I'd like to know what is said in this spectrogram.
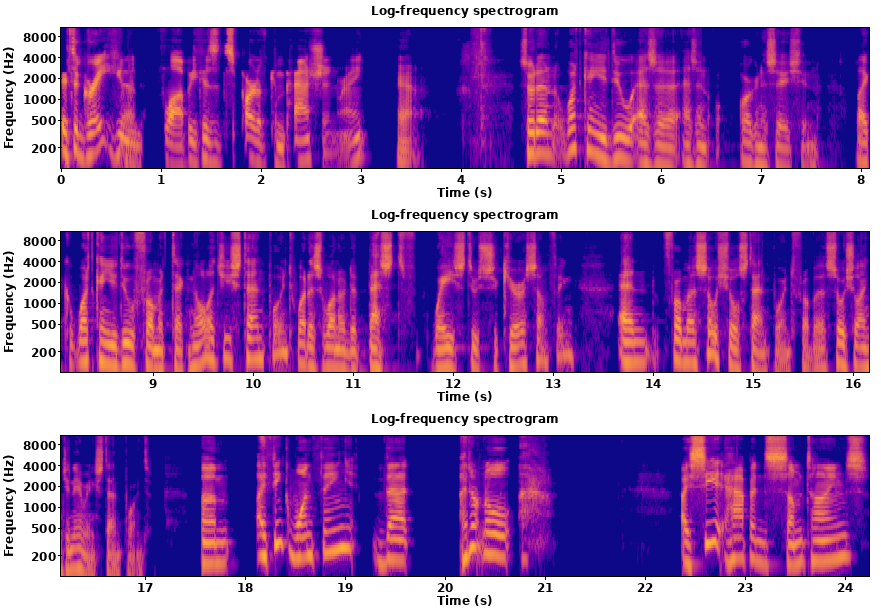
It's a great human yeah. flaw because it's part of compassion, right? Yeah. So then, what can you do as a as an organization? Like, what can you do from a technology standpoint? What is one of the best ways to secure something? And from a social standpoint, from a social engineering standpoint? Um, I think one thing that I don't know, I see it happen sometimes,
